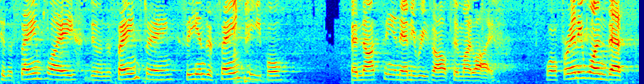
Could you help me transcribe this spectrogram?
to the same place, doing the same thing, seeing the same people, and not seeing any results in my life. Well, for anyone that's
